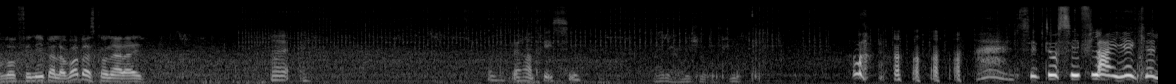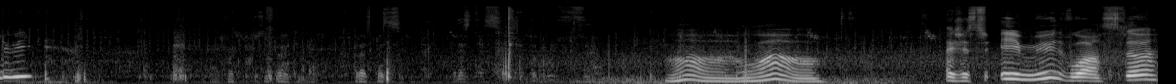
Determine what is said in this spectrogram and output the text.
On va finir par le voir parce qu'on arrête. Ouais. On peut rentrer ici. Ah ben oui, j'aurais pu. C'est aussi flyé que lui. Je vais te pousser tranquillement. Reste assis. Reste assis, je te pousse. Oh, wow! Eh, Je suis émue de voir ça.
